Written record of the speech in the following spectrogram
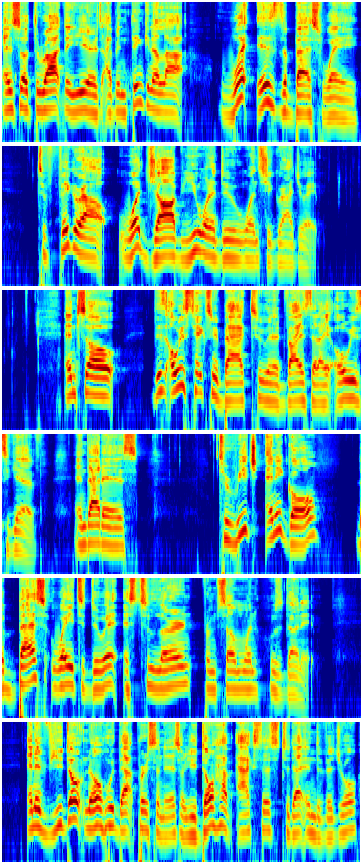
And so throughout the years, I've been thinking a lot what is the best way to figure out what job you want to do once you graduate? And so this always takes me back to an advice that I always give, and that is to reach any goal, the best way to do it is to learn from someone who's done it. And if you don't know who that person is or you don't have access to that individual,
